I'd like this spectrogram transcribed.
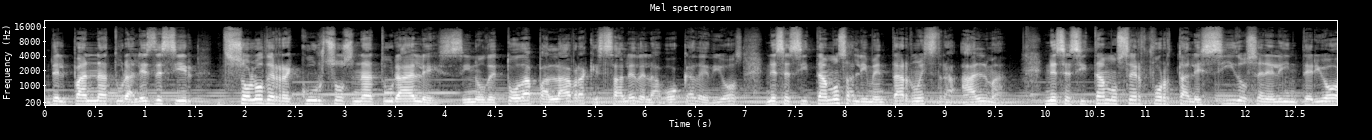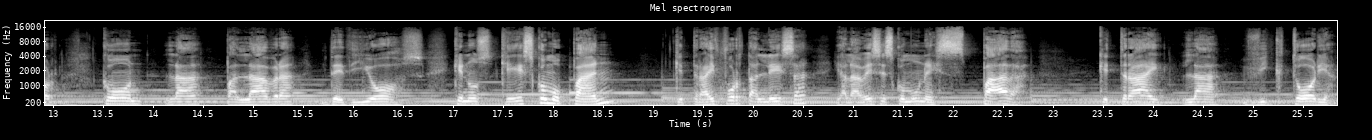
del pan natural, es decir, solo de recursos naturales, sino de toda palabra que sale de la boca de Dios. Necesitamos alimentar nuestra alma, necesitamos ser fortalecidos en el interior con la palabra de Dios, que, nos, que es como pan, que trae fortaleza y a la vez es como una espada que trae la victoria.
